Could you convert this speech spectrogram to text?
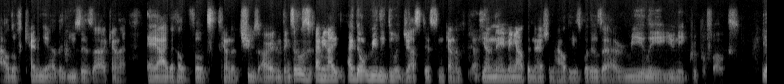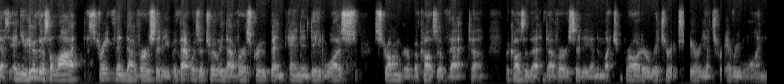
out of Kenya that uses uh, kind of AI to help folks kind of choose art and things. So it was, I mean, I, I don't really do it justice and kind of yes. you know naming out the nationalities, but it was a really unique group of folks. Yes, and you hear this a lot, strength and diversity, but that was a truly diverse group and, and indeed was stronger because of that uh, because of that diversity and a much broader, richer experience for everyone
